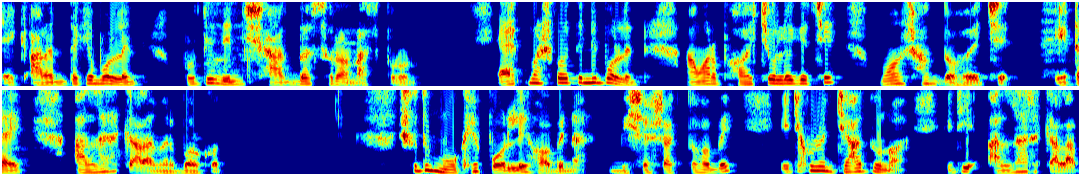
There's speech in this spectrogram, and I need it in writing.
এক আলেম থেকে বললেন, প্রতিদিন সাতবার সূরা নাচ পড়ুন। এক মাস পর তিনি বললেন, আমার ভয় চলে গেছে, মন শান্ত হয়েছে। এটাই আল্লাহর কালামের বরকত। শুধু মুখে পড়লে হবে না, বিশ্বাস রাখতে হবে, এটি কোনো জাদু নয়, এটি আল্লাহর কালাম।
